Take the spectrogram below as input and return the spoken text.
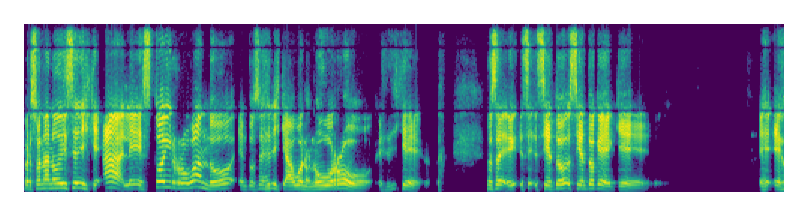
persona no dice, dice, ah, le estoy robando, entonces dice, ah, bueno, no hubo robo. Es que, no sé, eh, siento, siento que, que es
